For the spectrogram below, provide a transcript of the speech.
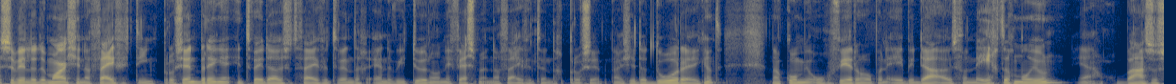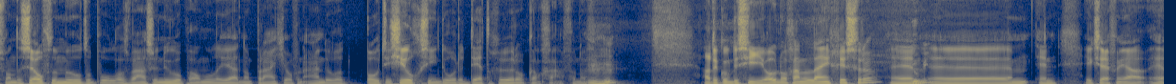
ze willen de marge naar 15% brengen in 2025 en de return on investment naar 25%. Nou, als je dat doorrekent, dan kom je ongeveer op een EBITDA uit van 90 miljoen. Ja, op basis van dezelfde multiple als waar ze nu op handelen, ja, dan praat je over een aandeel wat potentieel gezien door de 30 euro kan gaan vanaf mm. Had ik ook de CEO nog aan de lijn gisteren. En, uh, en ik zei van ja, hè,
